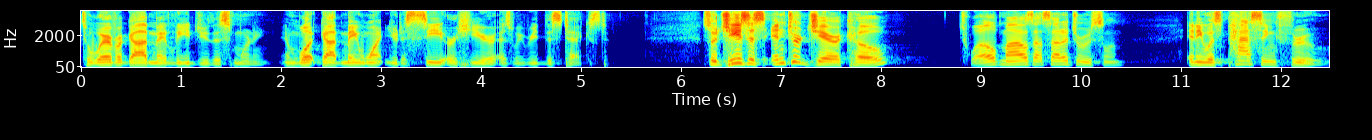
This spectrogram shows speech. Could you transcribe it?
to wherever God may lead you this morning and what God may want you to see or hear as we read this text. So Jesus entered Jericho, 12 miles outside of Jerusalem, and he was passing through.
